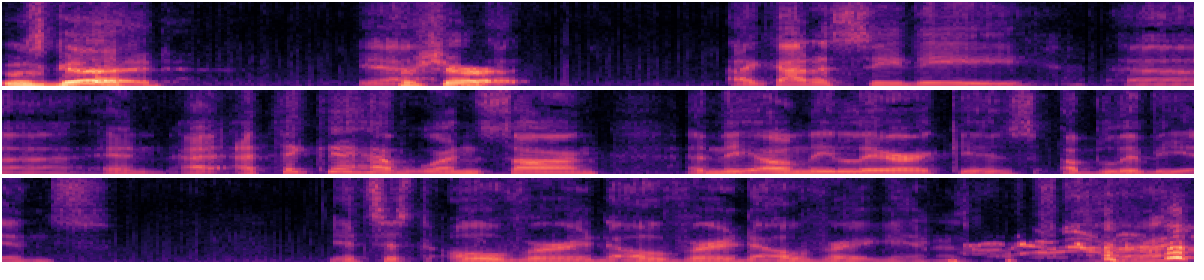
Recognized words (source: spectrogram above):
It was good Yeah. for sure. I got a CD, uh, and I, I think they have one song, and the only lyric is "Oblivions." It's just over and over and over again. All right,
